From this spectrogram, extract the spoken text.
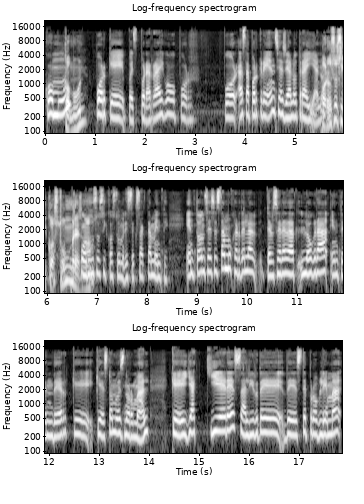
común. Común. Porque, pues, por arraigo, por, por, hasta por creencias ya lo traía, ¿no? Por usos y costumbres, Por ¿no? usos y costumbres, exactamente. Entonces, esta mujer de la tercera edad logra entender que, que esto no es normal, que ella quiere salir de, de este problema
